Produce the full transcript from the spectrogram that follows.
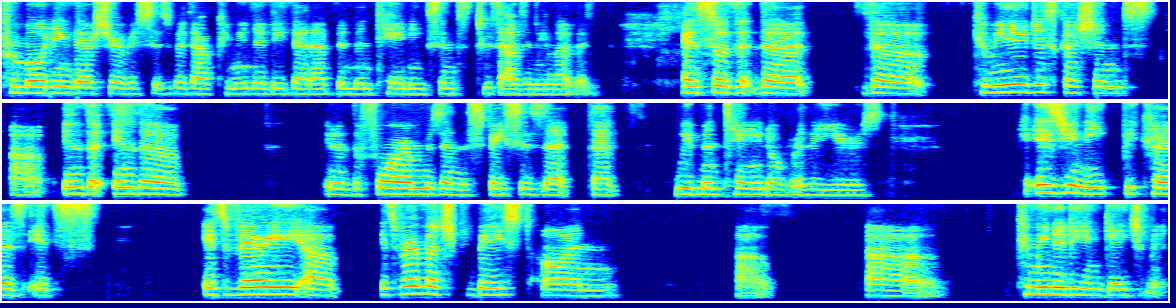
promoting their services with our community that I've been maintaining since 2011 and so the the, the community discussions uh, in the in the you know the forums and the spaces that that we've maintained over the years is unique because it's it's very uh, it's very much based on uh, uh, community engagement.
